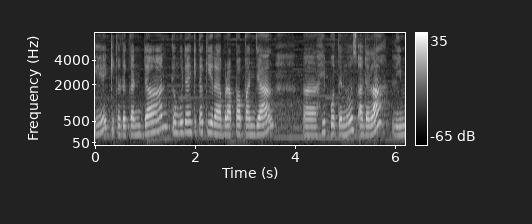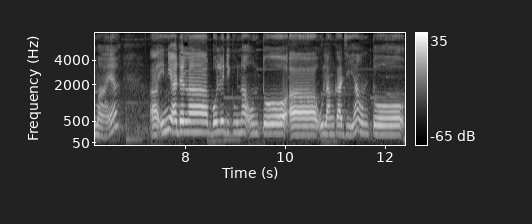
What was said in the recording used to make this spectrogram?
Okey, kita tekan dan kemudian kita kira berapa panjang uh, hipotenus adalah 5 ya. Uh, ini adalah boleh diguna untuk uh, ulang kaji ya untuk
